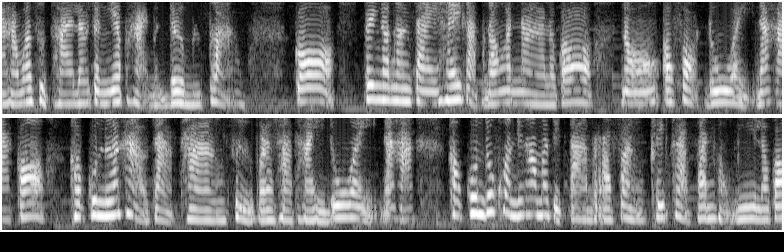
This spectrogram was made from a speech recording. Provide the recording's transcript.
นะคะ ว่าสุดท้ายแล้วจะเงียบหายเหมือนเดิมหรือเปล่า ก็เป็นกำลังใจให้กับน้องอันนา แล้วก็น้องออฟฟอร์ดด้วยนะคะ ก็ขอบคุณเนื้อข่าวจากทางสื่อประชาไทยด้วยนะคะ ขอบคุณทุกคนที่เข้ามาติดตามรับฟังคลิปข่าวสั้นของมี่แล้วก็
